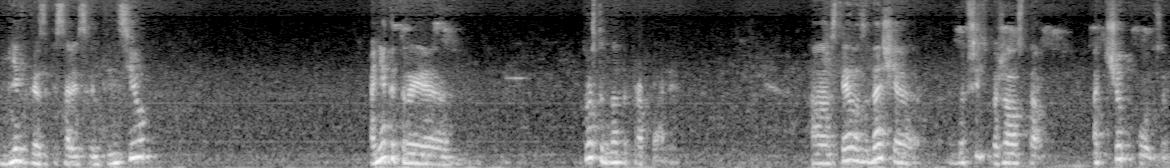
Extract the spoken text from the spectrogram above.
Некоторые записались в интенсив, а некоторые просто куда-то пропали. А стояла задача, напишите, пожалуйста, отчет отзыв.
